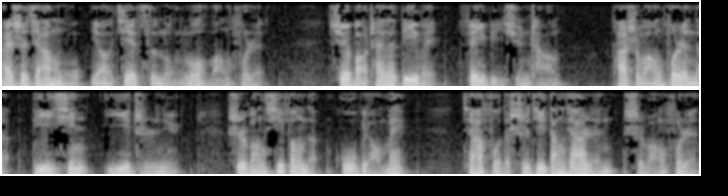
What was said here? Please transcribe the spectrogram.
还是贾母要借此笼络王夫人。薛宝钗的地位非比寻常，她是王夫人的嫡亲姨侄女，是王熙凤的姑表妹。贾府的实际当家人是王夫人，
